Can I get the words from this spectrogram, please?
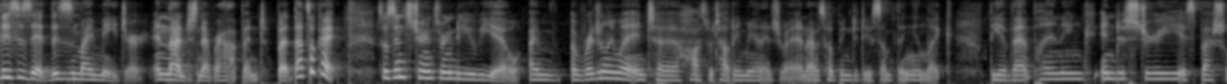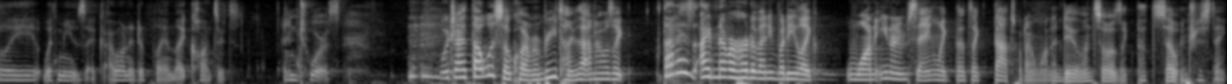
this is it. This is my major, and that just never happened. But that's okay. So since transferring to UVU, I originally went into hospitality management, and I was hoping to do something in like the event planning industry, especially with music. I wanted to plan like concerts and tours. Which I thought was so cool. I remember you telling me that, and I was like, that is, I'd never heard of anybody like want, you know what I'm saying? Like, that's like, that's what I want to do. And so I was like, that's so interesting.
